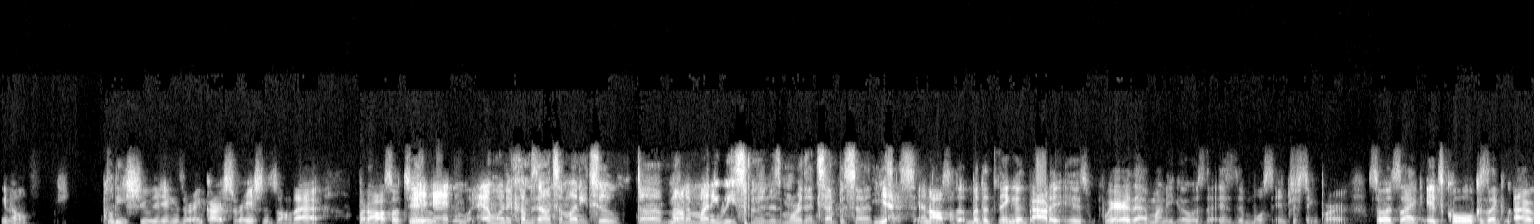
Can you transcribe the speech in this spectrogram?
you know, police shootings or incarcerations, all that. But also too, and, and when it comes down to money too, the amount of money we spend is more than ten percent. Yes, and also, the, but the thing about it is where that money goes that is the most interesting part. So it's like it's cool because like I,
